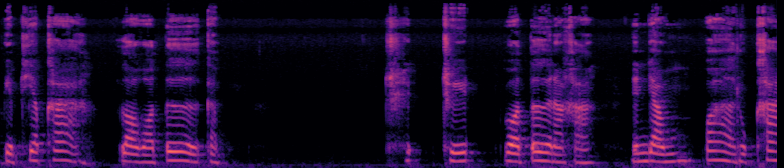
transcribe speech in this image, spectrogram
เปรียบเทียบค่า raw water กับ treat water นะคะ เน้นย้ำว่าทุกค่า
